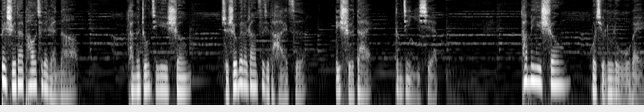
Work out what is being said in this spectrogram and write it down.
被时代抛弃的人呢？他们终其一生，只是为了让自己的孩子。离时代更近一些。他们一生或许碌碌无为，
